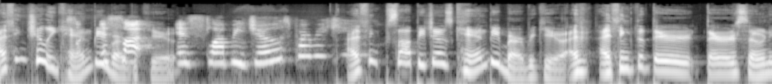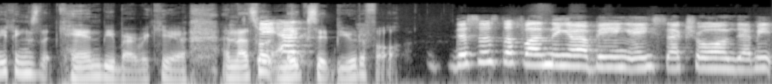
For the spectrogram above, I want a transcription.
I think chili can be is, slo- barbecue. is sloppy Joe's barbecue? I think sloppy joes can be barbecue. I, I think that there there are so many things that can be barbecue, and that's what See, I- makes it beautiful. this is the fun thing about being asexual and I mean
